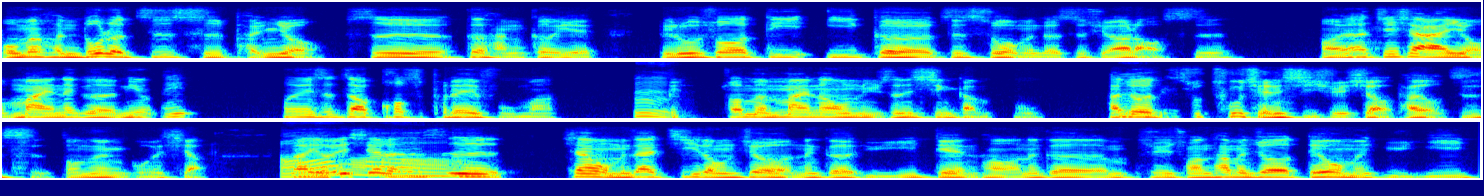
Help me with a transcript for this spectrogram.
我们很多的支持朋友是各行各业，比如说第一个支持我们的是学校老师，哦，那接下来有卖那个你有哎，会员是知道 cosplay 服吗？嗯，专门卖那种女生性感服，他就出出钱洗学校，他有支持中正国小。那有一些人是。像我们在基隆就有那个雨衣店哈，那个去穿，他们就给我们雨衣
